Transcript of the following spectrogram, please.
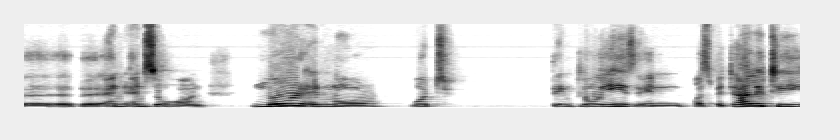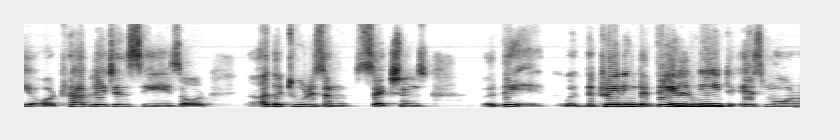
uh and and so on. More and more, what the employees in hospitality or travel agencies or other tourism sections, they, the training that they'll need is more,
